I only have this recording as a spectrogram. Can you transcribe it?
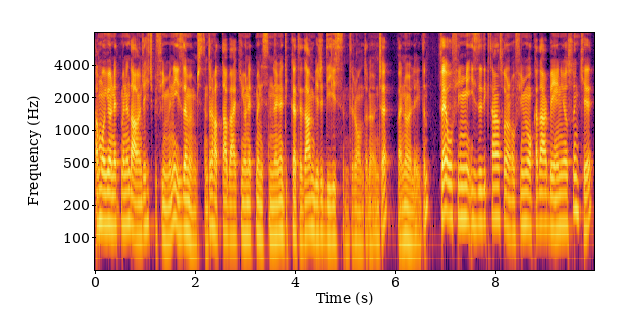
Ama o yönetmenin daha önce hiçbir filmini izlememişsindir. Hatta belki yönetmen isimlerine dikkat eden biri değilsindir ondan önce. Ben öyleydim. Ve o filmi izledikten sonra o filmi o kadar beğeniyorsun ki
